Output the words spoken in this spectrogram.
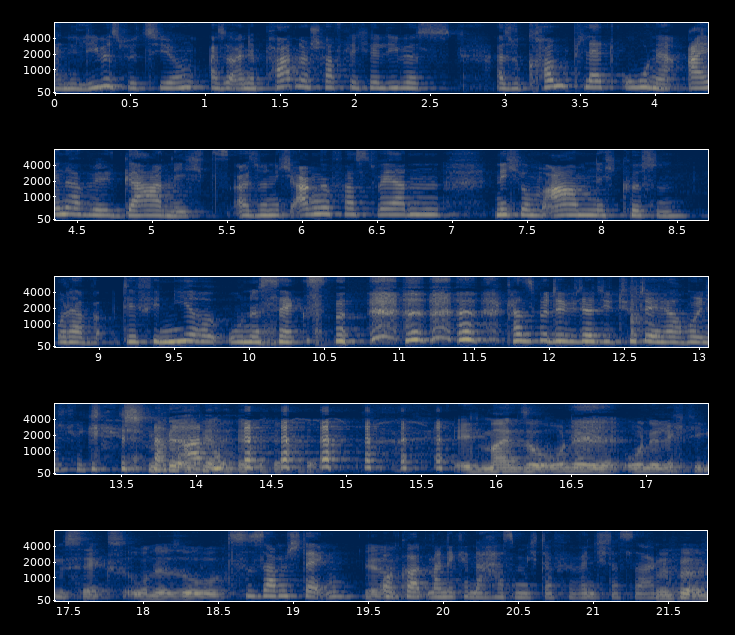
Eine Liebesbeziehung, also eine partnerschaftliche Liebes, also komplett ohne. Einer will gar nichts. Also nicht angefasst werden, nicht umarmen, nicht küssen. Oder definiere ohne Sex. Kannst bitte wieder die Tüte herholen? Ich kriege Schnappatmung. ich meine so ohne, ohne richtigen Sex, ohne so... Zusammenstecken. Ja. Oh Gott, meine Kinder hassen mich dafür, wenn ich das sage.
